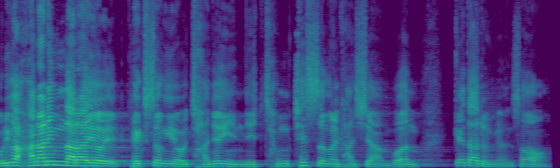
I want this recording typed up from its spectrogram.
우리가 하나님 나라의 백성이요 자녀인 이 정체성을 다시 한번 깨달으면서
